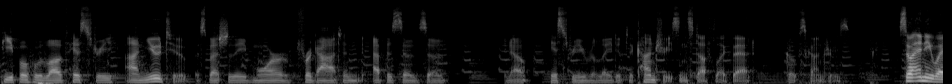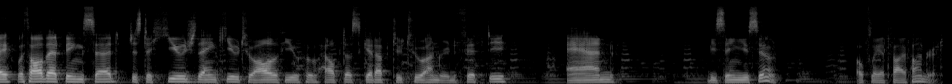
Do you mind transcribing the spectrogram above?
people who love history on YouTube, especially more forgotten episodes of you know, history related to countries and stuff like that, ghost countries. So, anyway, with all that being said, just a huge thank you to all of you who helped us get up to 250, and be seeing you soon. Hopefully at 500.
